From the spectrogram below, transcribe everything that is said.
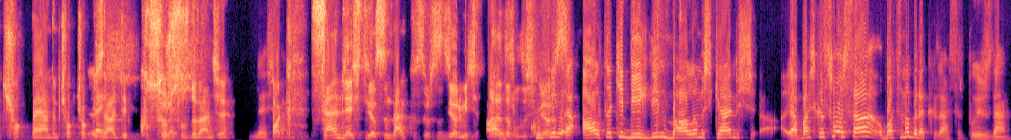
çok beğendim. Çok çok Leş. güzeldi. Kusursuzdu bence. Leş Bak, bence. Sen leş diyorsun ben kusursuz diyorum. Hiç arada Ay, buluşmuyoruz. Kusur, alttaki bildiğin bağlamış gelmiş. Ya başkası olsa batına bırakırlar sırf bu yüzden.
